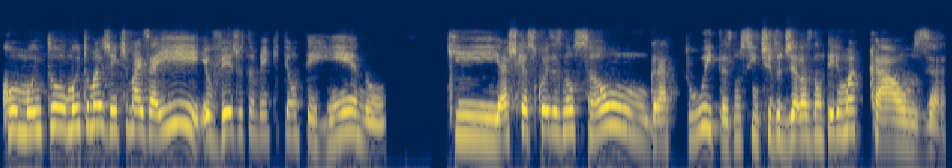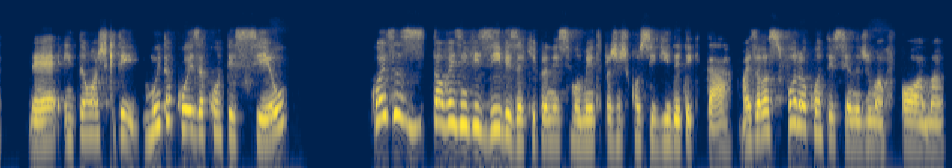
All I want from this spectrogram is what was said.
Com muito, muito mais gente, mas aí eu vejo também que tem um terreno que acho que as coisas não são gratuitas no sentido de elas não terem uma causa, né? Então acho que tem muita coisa aconteceu, coisas talvez invisíveis aqui para nesse momento para a gente conseguir detectar, mas elas foram acontecendo de uma forma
